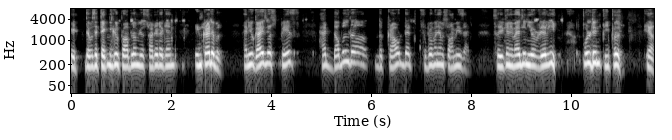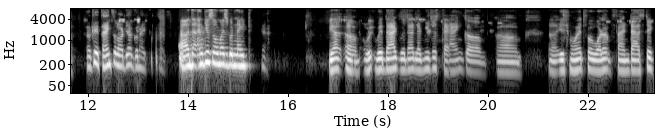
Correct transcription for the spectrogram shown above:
it there was a technical problem. You started again. Incredible. And you guys, your space had double the the crowd that Subramanian Swamy's had. So you can imagine you've really pulled in people here. Okay, thanks a lot. Yeah, good night. Uh, thank you so much. Good night. Yeah, um, with, with that, with that, let me just thank um, um, uh, for what a fantastic.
